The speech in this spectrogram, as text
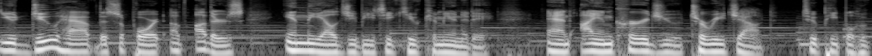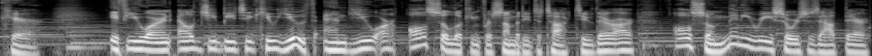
You do have the support of others in the LGBTQ community, and I encourage you to reach out to people who care. If you are an LGBTQ youth and you are also looking for somebody to talk to, there are also many resources out there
